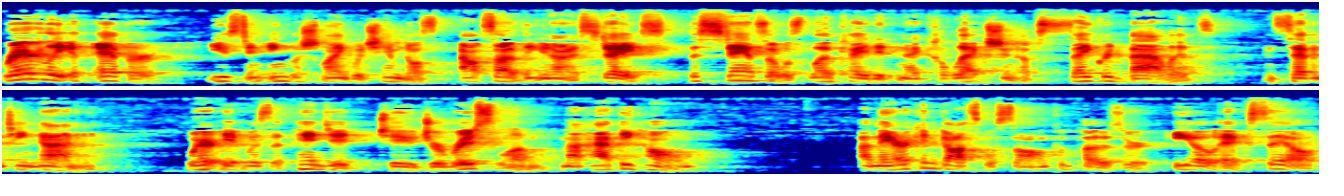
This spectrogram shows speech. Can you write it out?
Rarely, if ever, used in English language hymnals outside of the United States, this stanza was located in a collection of sacred ballads in 1790, where it was appended to Jerusalem, My Happy Home. American gospel song composer E.O. Excell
